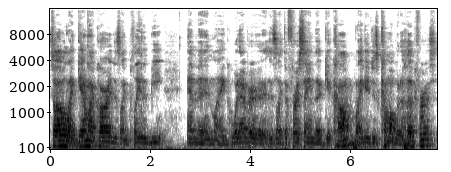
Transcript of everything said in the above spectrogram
So I will like get in my car and just like play the beat, and then like whatever is like the first thing that get come, like it just come up with a hook first,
